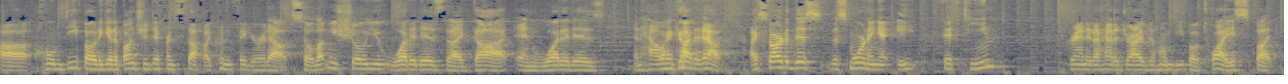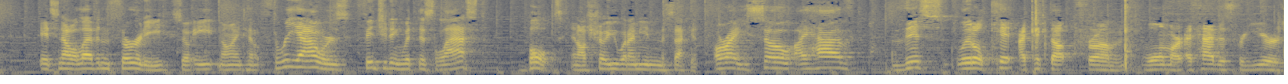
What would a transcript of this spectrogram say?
uh, Home Depot to get a bunch of different stuff. I couldn't figure it out. So let me show you what it is that I got and what it is and how I got it out. I started this this morning at 8.15. Granted, I had to drive to Home Depot twice, but it's now 11.30, so 8, 9, 10, three hours fidgeting with this last bolt, and I'll show you what I mean in a second. Alrighty, so I have this little kit I picked up from Walmart. I've had this for years,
